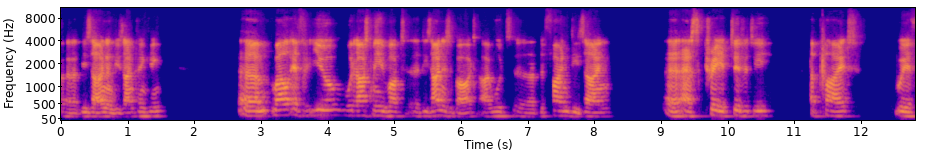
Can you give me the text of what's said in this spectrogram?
uh, design and design thinking. Um, well, if you would ask me what uh, design is about, I would uh, define design uh, as creativity applied with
